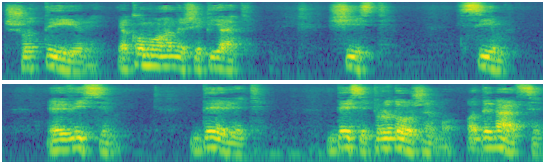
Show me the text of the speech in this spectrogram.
Чотири. Якомога нижче. П'ять. Шість. Сім. Вісім. Дев'ять. Десять. Продовжуємо. Одинадцять.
